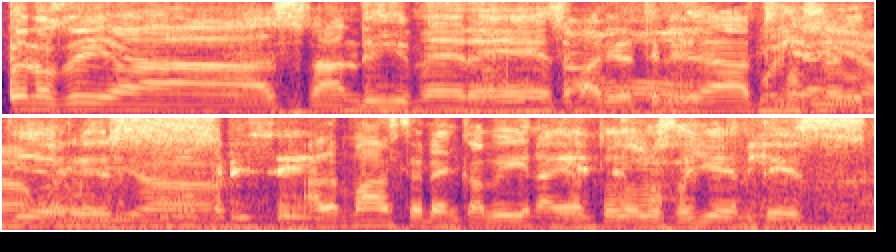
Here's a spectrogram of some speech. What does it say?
Buenos días, Sandy Jiménez, María Trinidad, Buen José día, Gutiérrez, al máster en cabina y a todos los oyentes.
